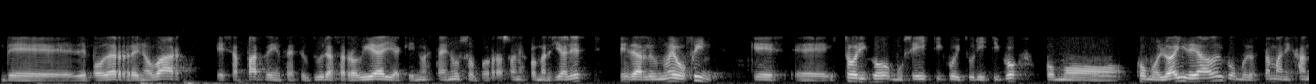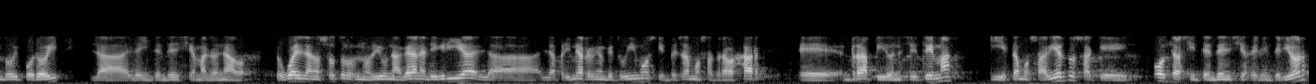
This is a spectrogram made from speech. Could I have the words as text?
de, de poder renovar esa parte de infraestructura ferroviaria que no está en uso por razones comerciales es darle un nuevo fin que es eh, histórico, museístico y turístico, como, como lo ha ideado y como lo está manejando hoy por hoy la, Intendencia Maldonado. Lo cual a nosotros nos dio una gran alegría la, primera reunión que tuvimos y empezamos a trabajar eh, rápido en ese tema y estamos abiertos a que otras intendencias del interior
